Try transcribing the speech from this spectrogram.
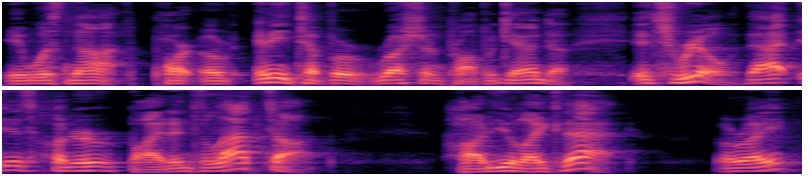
It was not part of any type of Russian propaganda. It's real. That is Hunter Biden's laptop. How do you like that? All right.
